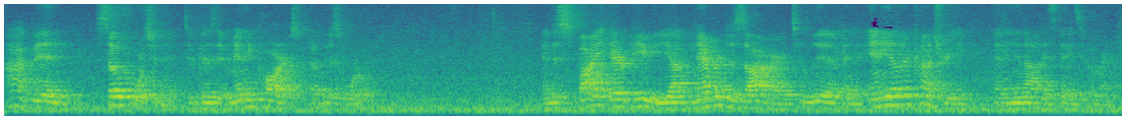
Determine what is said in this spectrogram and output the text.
I've been so fortunate to visit many parts of this world. And despite their beauty, I've never desired to live in any other country than the United States of America.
